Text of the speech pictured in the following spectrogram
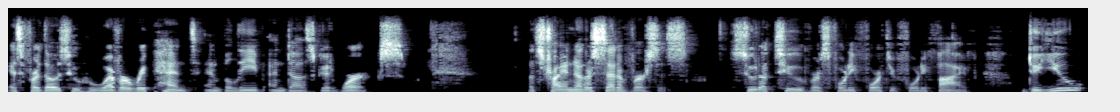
is for those who whoever repent and believe and does good works. Let's try another set of verses. Surah 2, verse 44 through 45. Do you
